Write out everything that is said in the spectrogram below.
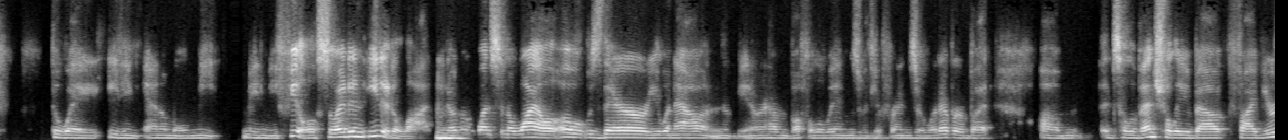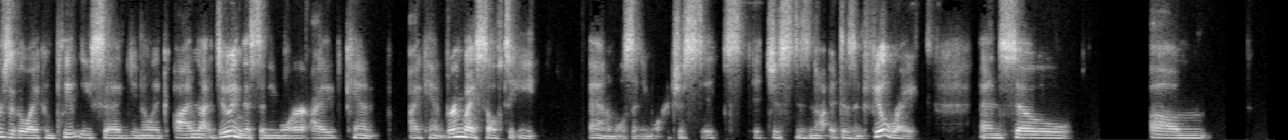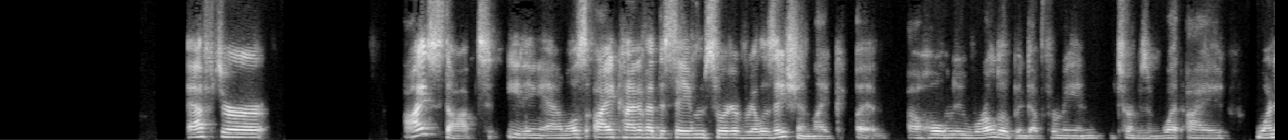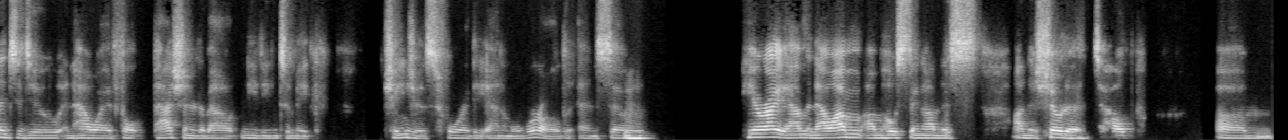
the way eating animal meat made me feel. So I didn't eat it a lot. You know, mm-hmm. once in a while, oh, it was there, or you went out and you know, having buffalo wings with your friends or whatever. But um, until eventually, about five years ago, I completely said, you know, like I'm not doing this anymore. I can't, I can't bring myself to eat animals anymore. It just it's it just is not. It doesn't feel right. And so, um, after I stopped eating animals, I kind of had the same sort of realization like a, a, whole new world opened up for me in terms of what I wanted to do and how I felt passionate about needing to make changes for the animal world. And so mm-hmm. here I am and now I'm I'm hosting on this on this show to to help um,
